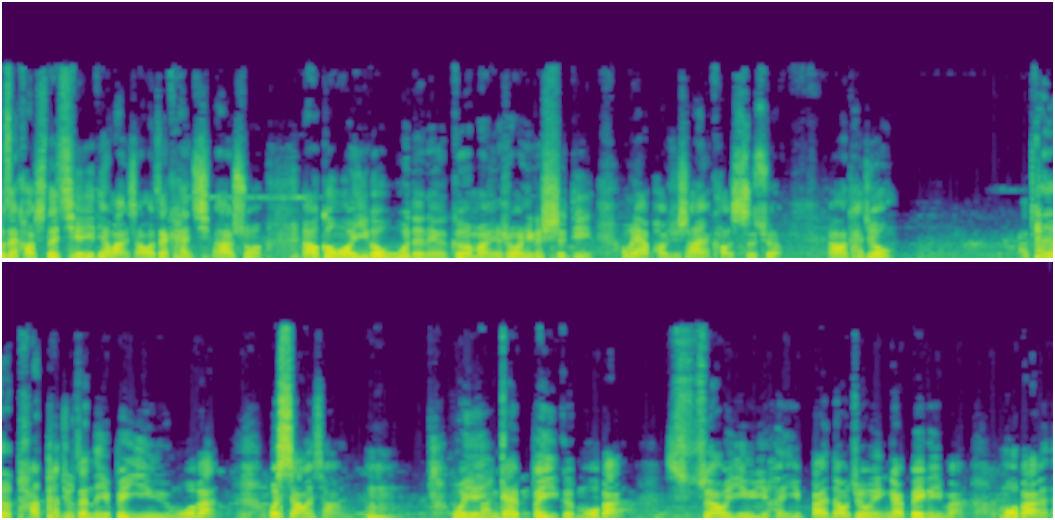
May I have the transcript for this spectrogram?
我在考试的前一天晚上我在看《奇葩说》，然后跟我一个屋的那个哥们儿，也是我一个师弟，我们俩跑去上海考试去了，然后他就，他就他他就在那里背英语模板，我想了想，嗯。我也应该背一个模板，虽然我英语很一般，但我觉得我应该背个一满模板。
